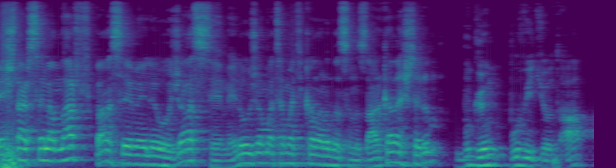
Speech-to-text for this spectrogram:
Gençler selamlar ben SML Hoca SML Hoca Matematik kanalındasınız arkadaşlarım Bugün bu videoda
